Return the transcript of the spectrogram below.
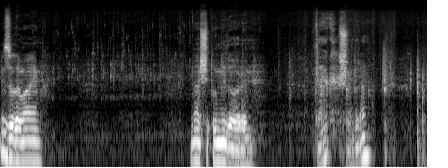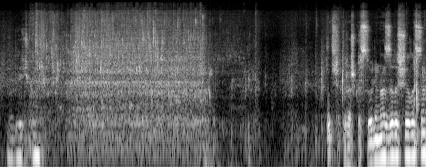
І заливаємо наші помідори. Так, що беремо? Водичку. Ще трошки солі у нас залишилося.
